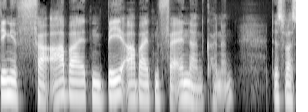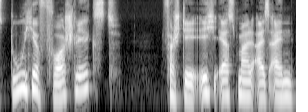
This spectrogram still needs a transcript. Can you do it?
Dinge verarbeiten, bearbeiten, verändern können. Das, was du hier vorschlägst, verstehe ich erstmal als ein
